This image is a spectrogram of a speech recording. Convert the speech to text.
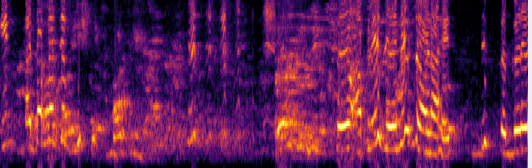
इन सो आपले जे जे सण आहेत ते सगळे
